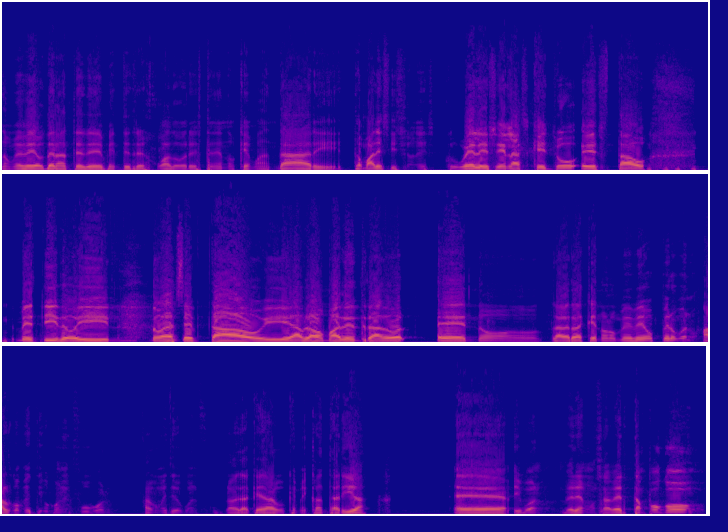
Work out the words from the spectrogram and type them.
No me veo delante de 23 jugadores teniendo que mandar y tomar decisiones crueles en las que yo he estado metido y no he aceptado y he hablado mal de entrenador. Eh, no, la verdad que no lo me veo, pero bueno, algo metido con el fútbol, algo metido con el fútbol, la verdad que es algo que me encantaría. Eh, y bueno, veremos, a ver, tampoco,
